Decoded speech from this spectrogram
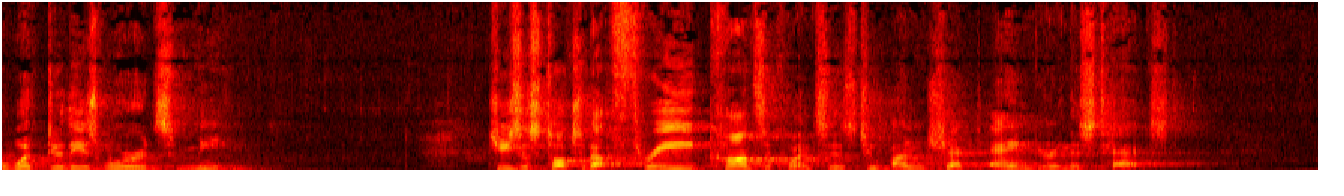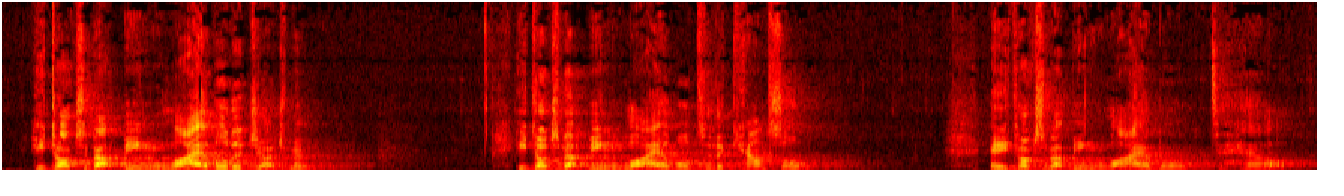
what do these words mean? Jesus talks about three consequences to unchecked anger in this text. He talks about being liable to judgment, he talks about being liable to the council, and he talks about being liable to hell.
